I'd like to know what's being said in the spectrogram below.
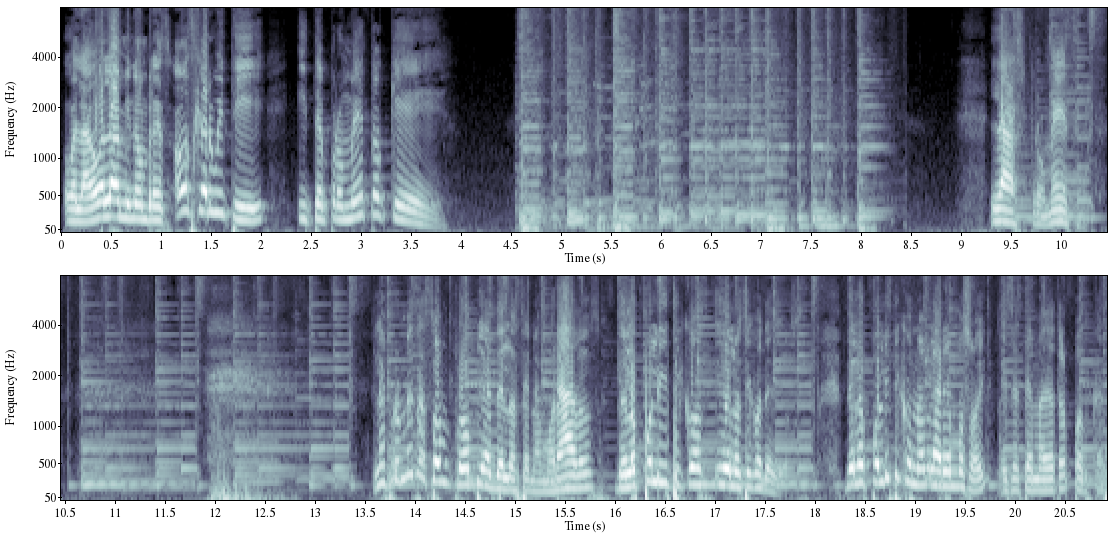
Hola, hola, mi nombre es Oscar Witty y te prometo que... Las promesas. Las promesas son propias de los enamorados, de los políticos y de los hijos de Dios. De los políticos no hablaremos hoy, ese es tema de otro podcast.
